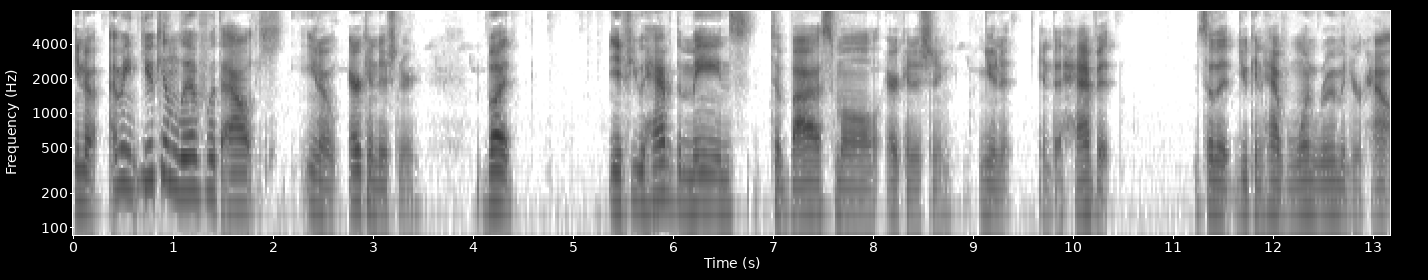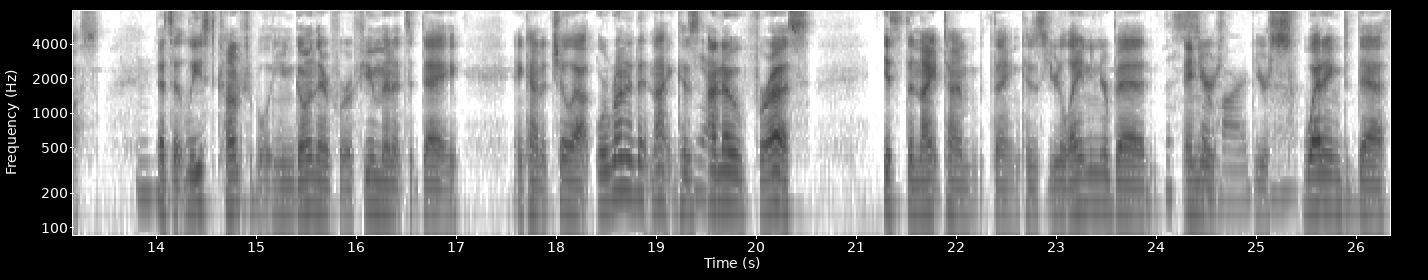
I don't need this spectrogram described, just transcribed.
you know, I mean, you can live without, you know, air conditioner, but if you have the means to buy a small air conditioning unit and to have it so that you can have one room in your house Mhm. that's at least comfortable, you can go in there for a few minutes a day and kind of chill out or run it at night because Yeah. I know for us, it's the nighttime thing because you're laying in your bed That's and so you're hard. you're sweating to death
